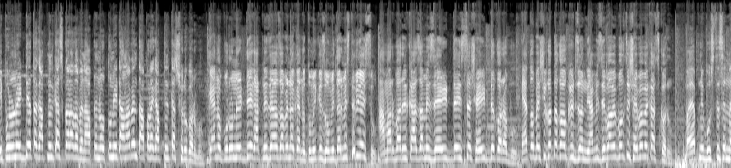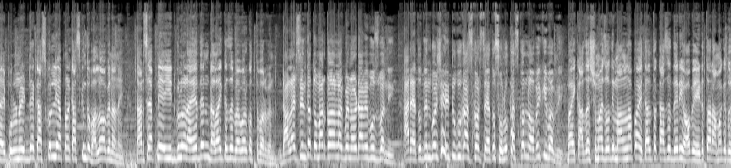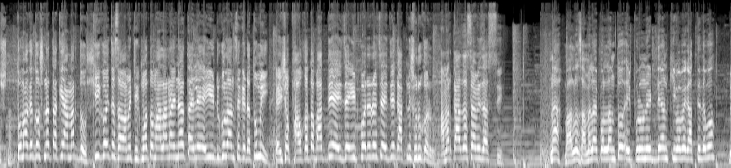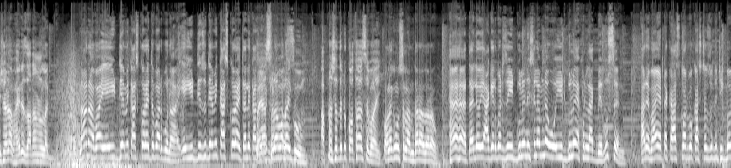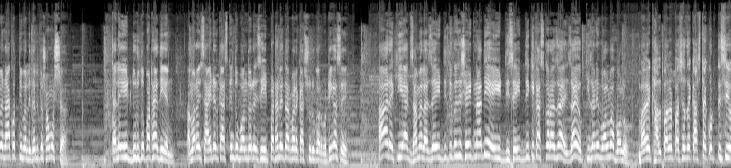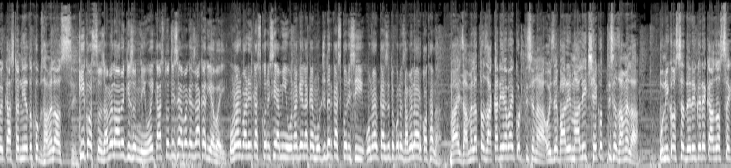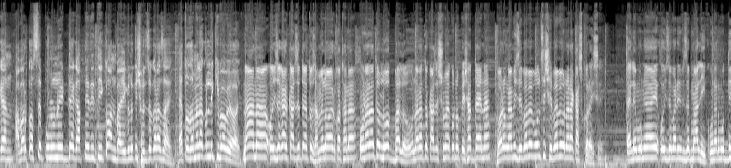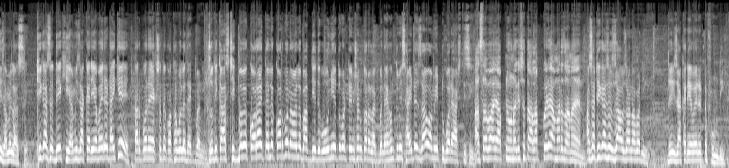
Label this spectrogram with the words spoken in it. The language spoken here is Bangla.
এই পুরনো ইট দিয়ে তো গাঁথনির কাজ করা যাবে না। আপনি নতুন ইট আনাবেন তারপরে গাঁথনির কাজ শুরু করব। কেন? পুরনো ইট দিয়ে গাঁথনি দেওয়া যাবে না কেন? তুমি কি জমিদার মিস্ত্রি হয়েছো আমার বাড়ির কাজ আমি যে ইট দিয়ে ইচ্ছা সেই ইট দিয়ে করাবো। এত বেশি কথা কাউকির জন্য? আমি যেভাবে বলছি সেভাবে কাজ করো। ভাই আপনি বুঝতেছেন না এই পুরনো ইট দিয়ে কাজ করলে আপনার কাজ কিন্তু ভালো হবে না নেই তার চেয়ে আপনি এই ইটগুলো রাহে দেন ডালাই কাজে ব্যবহার করতে পারবেন। ডালার চিন্তা তোমার করা লাগবে না ওইটা আমি বুঝবানি। আর এতদিন বসে এইটুকু কাজ করছে এত সোলো কাজ করলে হবে কীভাবে? ভাই কাজের সময় যদি মাল না পাই তাহলে তো কাজে দেরি হবে এটা তো আর আমাকে দোষ না। তোমাকে দোষ না তাকে আমার দোষ। কি কইতে চাও আমি ঠিক মতো মাল আনাই না তাইলে এই ইটগুলো আনছে কেটা তুমি? এইসব ফাও কথা বাদ দিয়ে এই যে ইট পরে রয়েছে এই দিয়ে গাঁথনি শুরু করো। আমার কাজ আছে আমি যাচ্ছি। না ভালো ঝামেলায় পড়লাম তো এই পুরনো ইট দিয়ে কীভাবে গাঁথনি দেবো? বিষয়টা ভাইরে জানানো লাগবে। না না ভাই এই ইট দিয়ে আমি কাজ করাইতে পারব না। এই ইট দিয়ে যদি আমি কাজ করাই তাহলে কাজ ভাই আসসালামু আলাইকুম। আপনার সাথে একটু কথা আছে ভাই। ওয়ালাইকুম আসসালাম দাঁড়াও দাঁড়াও। হ্যাঁ হ্যাঁ তাহলে ওই আগের বার যে ইটগুলো নিছিলাম না ওই ইটগুলো এখন লাগবে বুঝছেন? আরে ভাই একটা কাজ করব কাজটা যদি ঠিকভাবে না করতে পারি তাহলে তো সমস্যা। তাহলে ইট দ্রুত পাঠায় দিয়েন। আমার ওই সাইডের কাজ কিন্তু বন্ধ রয়েছে ইট পাঠালে তারপরে কাজ শুরু করব ঠিক আছে? আরে কি এক ঝামেলা যে ইট দিতে কইছে সেই ইট না দিয়ে এই ইট দিছে ইট দিয়ে কি কাজ করা যায়? যাই হোক কি জানি বলবা বলো। ভাই ওই খালপাড়ের পাশে যে কাজটা করতেছি ওই কাজটা নিয়ে তো খুব ঝামেলা হচ্ছে। কি করছ? ঝামেলা হবে কি জন্য? ওই কাজ তো দিছে আমাকে জাকারিয়া ভাই। ওনার বাড়ির কাজ করেছি আমি ওনাকে এলাকায় মসজিদের কাজ করেছি ওনার কাজে তো কোনো ঝামেলা হওয়ার কথা না। ভাই ঝামেলা তো জাকারিয়া ভাই করতেছে না ওই যে বাড়ির মালিক সে করতেছে ঝামেলা। উনি করছে দেরি করে কাজ হচ্ছে কেন? আবার করছে পুরনো ইট দিয়ে গাঁথনি দিতেই কন ভাই এগুলো কি সহ্য করা যায়? এত ঝামেলা করলে কীভাবে হয়? না না ওই জায়গার কাজে তো এত ঝামেলা হওয়ার কথা না। ওনারা তো লোক ভালো ওনারা তো কাজের সময় কোনো প্রেশার দেয় না। বরং আমি যেভাবে বলছি সেভাবে ওনারা কাজ করাইছে। তাইলে মনে হয় ওই যে বাড়ির যে মালিক ওনার মধ্যেই ঝামেলা আছে। ঠিক আছে দেখি আমি জাকারিয়া বাইরে ডাইকে তারপরে একসাথে কথা বলে দেখবানি যদি কাজ ঠিকভাবে করায় তাহলে করব না হলে বাদ দিয়ে দেবো। ও নিয়ে তোমার টেনশন করা লাগবে না। এখন তুমি সাইডে যাও আমি একটু পরে আসতেছি। আচ্ছা ভাই আপনি ওনাকে সাথে আলাপ করে আমার জানায়েন। আচ্ছা ঠিক আছে যাও জানাবানি দেই জাকারিয়া ভাইয়ের একটা ফোন দিই।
